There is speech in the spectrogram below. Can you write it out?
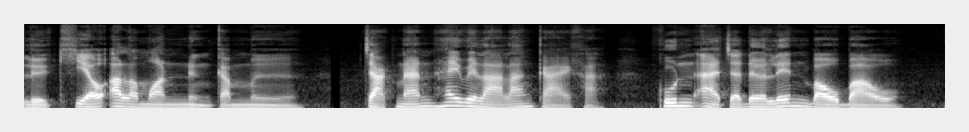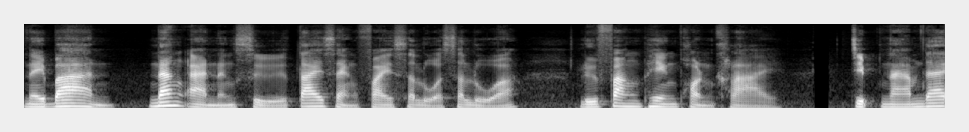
หรือเคี้ยวอะลมอนหนึ่งกำมือ จากนั้นให้เวลาร่างกายค่ะ คุณอาจจะเดินเล่นเบาๆ ในบ้านนั่งอ่านหนังสือใต้แสงไฟสลัวสลัวๆหรือฟังเพลงผ่อนคลาย จิบน้ำได้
